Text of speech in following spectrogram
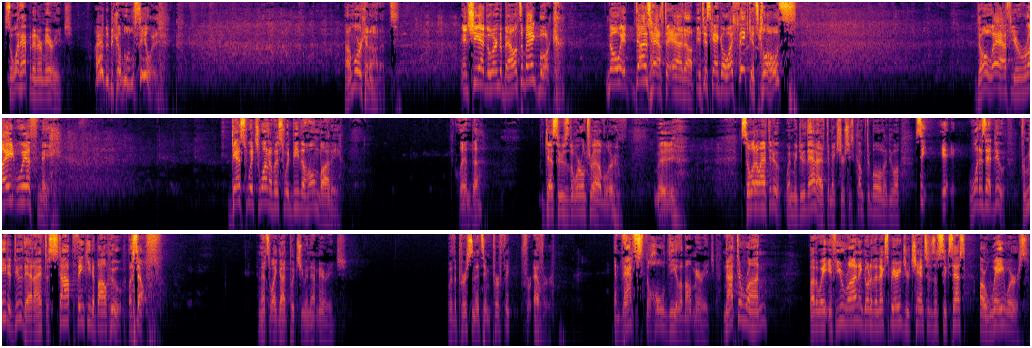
So what happened in our marriage? I had to become a little feely. I'm working on it. And she had to learn to balance a bank book. No, it does have to add up. You just can't go, I think it's close. Don't laugh, you're right with me. Guess which one of us would be the homebody? Linda. Guess who's the world traveler? Me. So what do I have to do? When we do that, I have to make sure she's comfortable and do all. See, it, what does that do? For me to do that, I have to stop thinking about who? Myself. And that's why God put you in that marriage. with a person that's imperfect forever. And that's the whole deal about marriage. Not to run. By the way, if you run and go to the next marriage, your chances of success are way worse.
